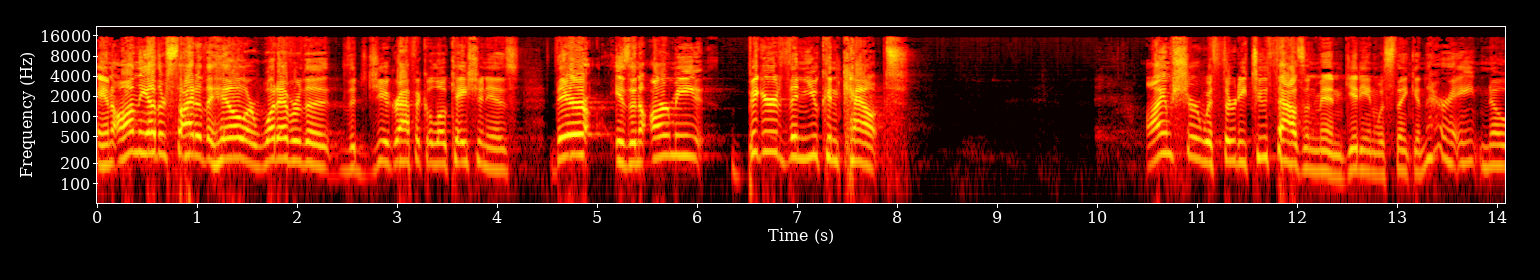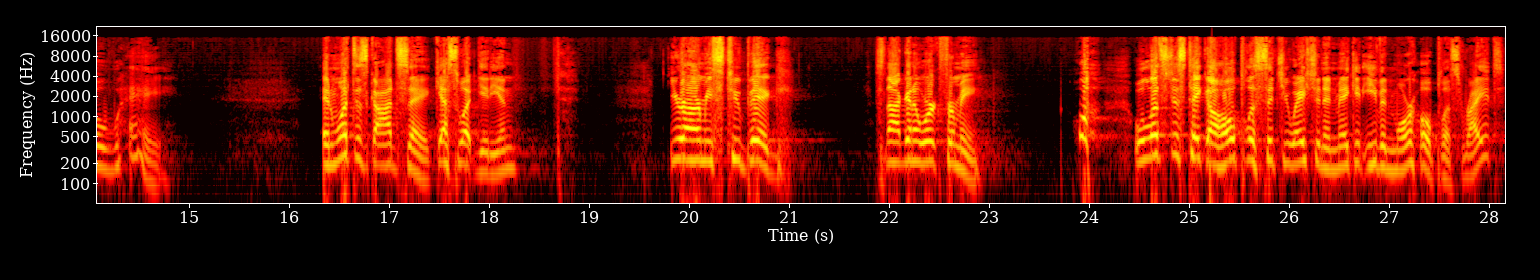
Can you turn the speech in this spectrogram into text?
And on the other side of the hill, or whatever the, the geographical location is, there is an army bigger than you can count. I'm sure with 32,000 men, Gideon was thinking, there ain't no way. And what does God say? Guess what, Gideon? Your army's too big. It's not going to work for me. Well, let's just take a hopeless situation and make it even more hopeless, right?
